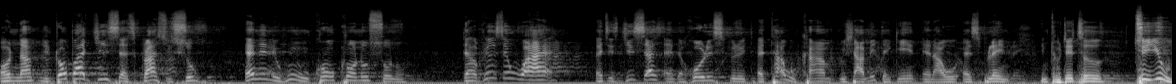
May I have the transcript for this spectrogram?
a ɔnam ne jesus christ so ɛne ne nkronkron no so the reason why it is jesus and the holy spirit a time will come we shall meet again and i will explain into detail to you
